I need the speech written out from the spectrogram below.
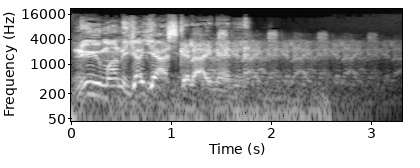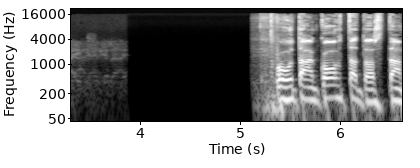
Nyman ja Jääskeläinen. Puhutaan kohta tuosta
